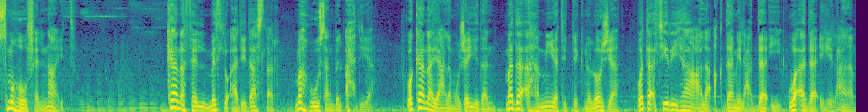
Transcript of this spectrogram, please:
اسمه فيل نايت. كان فيل مثل آدي داسلر مهووسا بالأحذية وكان يعلم جيدا مدى أهمية التكنولوجيا وتأثيرها على أقدام العداء وأدائه العام.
